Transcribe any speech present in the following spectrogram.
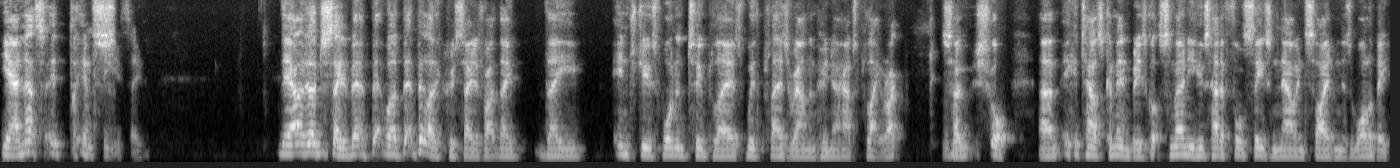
Yeah, and that's it. I can see you say. Yeah, I'm just saying, a bit, a bit, well, a bit, a bit like the Crusaders, right? They they introduce one and two players with players around them who know how to play, right? Mm-hmm. So sure, um, Ikitau's come in, but he's got Simone who's had a full season now inside and is a Wallaby,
